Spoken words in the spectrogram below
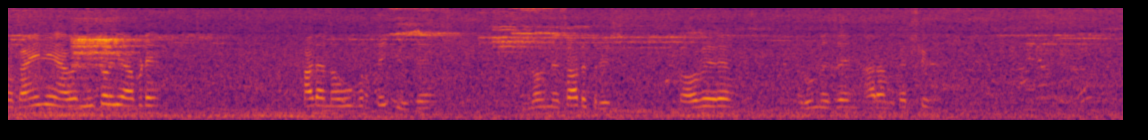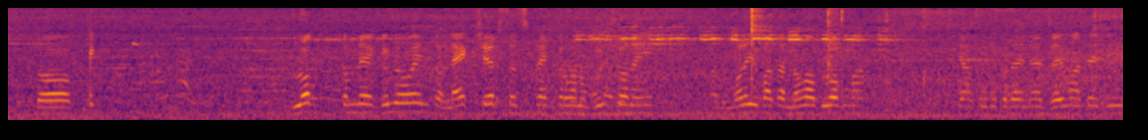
તો કાંઈ નહીં, હવે નીકળીએ આપણે. સાડા નવ ઉપર થઈ ગયું છે. નવ ને સાડત્રીસ. તો હવે રૂમે જઈને આરામ કરશું. તો બ્લોગ તમને ગમ્યો હોય ને તો લાઈક, શેર, સબસ્ક્રાઈબ કરવાનું ભૂલશો નહીં. અને મળીએ પાછા નવા બ્લોગમાં. ત્યાં સુધી બધાને જય માતાજી.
